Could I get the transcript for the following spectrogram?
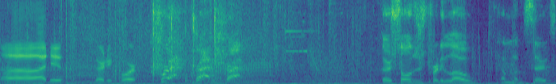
Uh, I do. 34. Crap, crap, crap. Their soldier's pretty low. Coming up the stairs.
